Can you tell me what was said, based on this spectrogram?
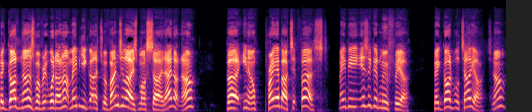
But God knows whether it would or not. Maybe you got to evangelize Moss Side. I don't know. But, you know, pray about it first. Maybe it is a good move for you. But God will tell you, you know?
